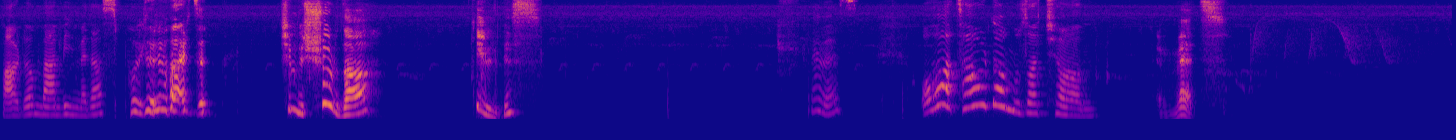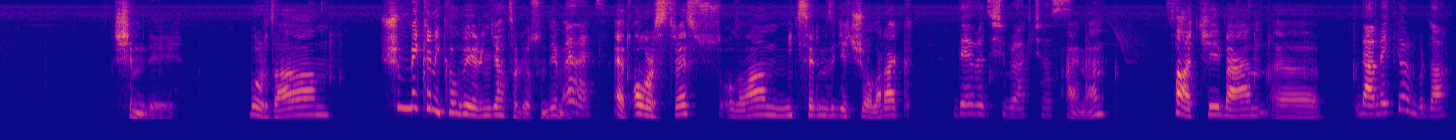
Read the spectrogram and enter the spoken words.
Pardon ben bilmeden spoiler verdim. Şimdi şurada geldiniz. Evet. Oha ta oradan mı uzatacaksın? Evet. Şimdi buradan şu mechanical bearing'i hatırlıyorsun değil mi? Evet. Evet, overstress o zaman mikserimizi geçici olarak Devre dışı bırakacağız. aynen. Ta ki ben e, Ben bekliyorum burada.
